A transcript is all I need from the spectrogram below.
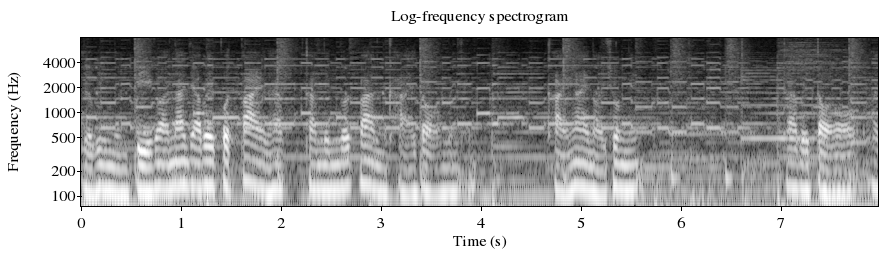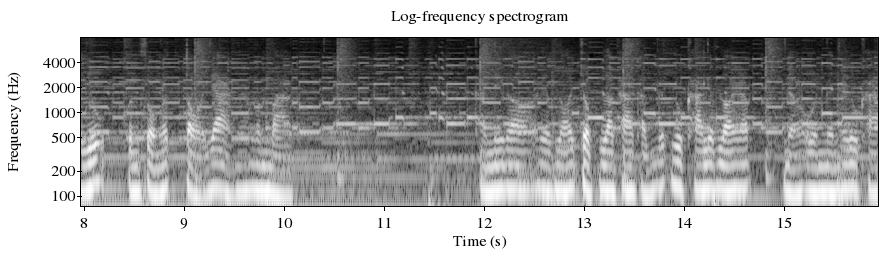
เดี๋ยววิ่งหนึ่งปีก็น่าจะเอาไปปลดป้ายนะครับทำเป็นรถบ้านขายต่อมันขายง่ายหน่อยช่วงนี้ ถ้าไปต่ออายุขนส่งก็ต่อยากนะลำบากคันนี้ก็เรียบร้อยจบราคากับลูกค้าเรียบร้อยครับเดี๋ยวโอนเงินให้ลูกค้า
